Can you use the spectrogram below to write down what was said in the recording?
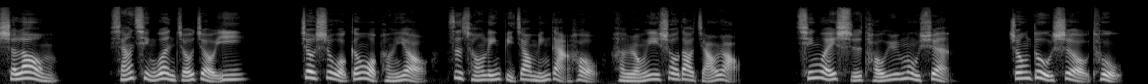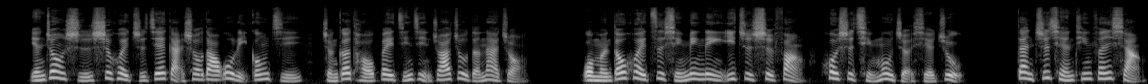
Shalom，想请问九九一，就是我跟我朋友，自从灵比较敏感后，很容易受到搅扰，轻微时头晕目眩，中度是呕吐，严重时是会直接感受到物理攻击，整个头被紧紧抓住的那种。我们都会自行命令医治释放，或是请牧者协助。但之前听分享，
